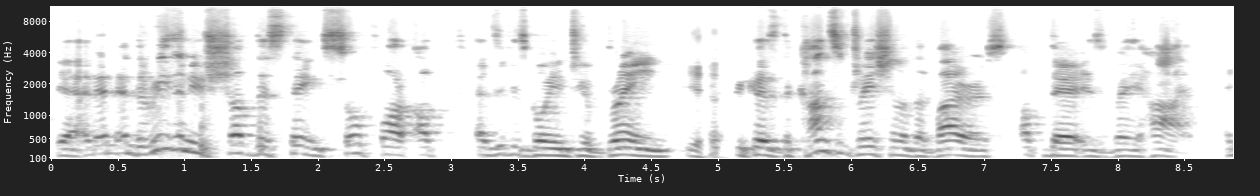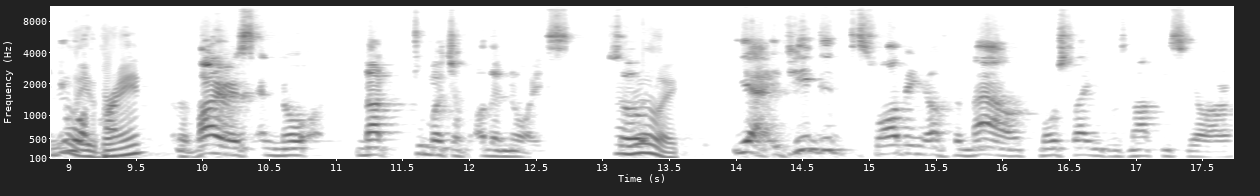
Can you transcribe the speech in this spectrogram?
Yeah, and, and, and the reason you shove this thing so far up as if it's going into your brain Yeah. because the concentration of the virus up there is very high, and you Really, want the brain? the virus and no not too much of other noise. So oh, really? yeah, if he did swabbing of the mouth, most likely it was not PCR.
